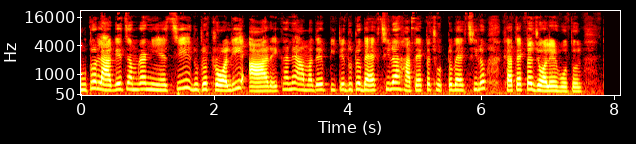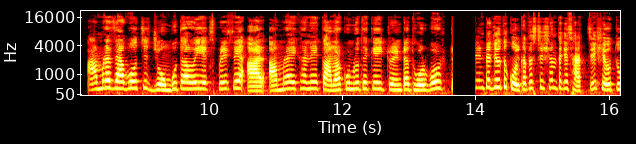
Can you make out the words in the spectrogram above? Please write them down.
দুটো লাগেজ আমরা নিয়েছি, দুটো ট্রলি আর এখানে আমাদের পিঠে দুটো ব্যাগ ছিল আর হাতে একটা ছোট্ট ব্যাগ ছিল, সাথে একটা জলের বোতল। আমরা যাব হচ্ছে জম্বু তাওয়াই এক্সপ্রেসে আর আমরা এখানে কামারকুণ্ডু থেকে এই ট্রেনটা ধরবো। ট্রেনটা যেহেতু কলকাতা স্টেশন থেকে ছাড়ছে, সেহেতু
